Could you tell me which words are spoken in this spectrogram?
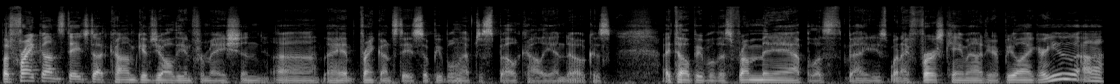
but FrankOnStage.com gives you all the information. Uh, I have Frank on Stage, so people don't have to spell Caliendo because I tell people this from Minneapolis. I used, when I first came out here, people are like, "Are you uh,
